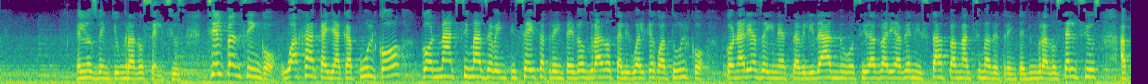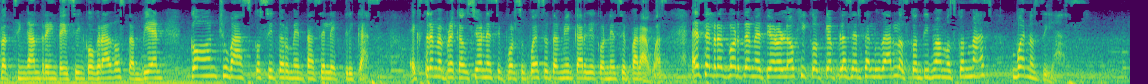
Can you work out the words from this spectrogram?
en los 21 grados Celsius. Chilpancingo, Oaxaca y Acapulco con máximas de 26 a 32 grados, al igual que Huatulco, con áreas de inestabilidad, nubosidad variable en Iztapa, máxima de 31 grados Celsius, Apatzingán 35 grados, también con chubascos y tormentas eléctricas. Extreme precauciones y por supuesto también cargue con ese paraguas. Es el reporte meteorológico, qué placer saludarlos. Continuamos con más. Buenos días.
